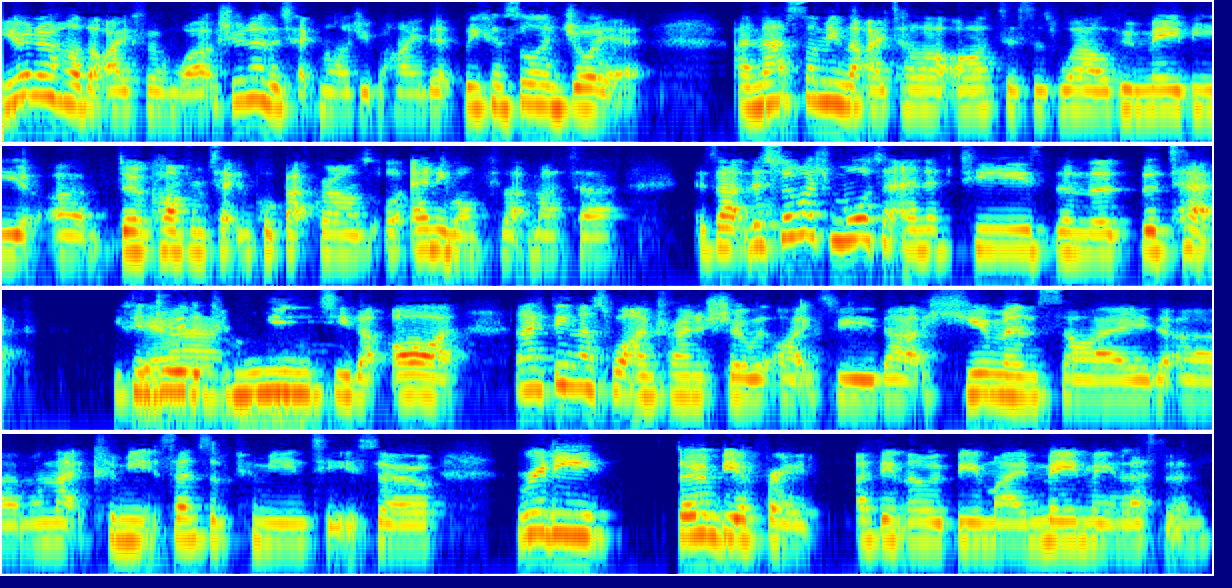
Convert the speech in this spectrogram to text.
you don't know how the iPhone works, you know the technology behind it, but you can still enjoy it. And that's something that I tell our artists as well, who maybe um, don't come from technical backgrounds or anyone for that matter, is that there's so much more to NFTs than the, the tech. You can yeah. enjoy the community, the art. And I think that's what I'm trying to show with ArtXV, that human side um, and that commu- sense of community. So really don't be afraid. I think that would be my main, main lesson.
